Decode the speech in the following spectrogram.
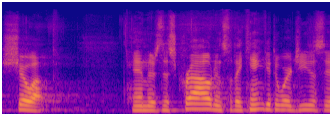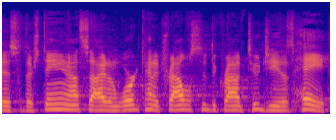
show up. And there's this crowd, and so they can't get to where Jesus is. So they're standing outside, and the word kind of travels through the crowd to Jesus hey,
